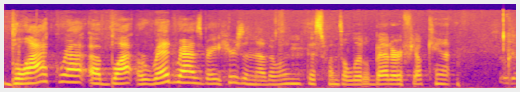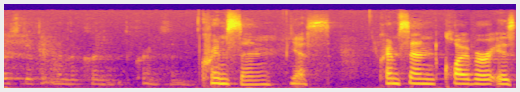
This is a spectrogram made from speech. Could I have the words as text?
Black, ra- uh, black or red raspberry. Here's another one. This one's a little better if y'all can't. So that's different than the crim- crimson. Crimson, yes. Crimson clover is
